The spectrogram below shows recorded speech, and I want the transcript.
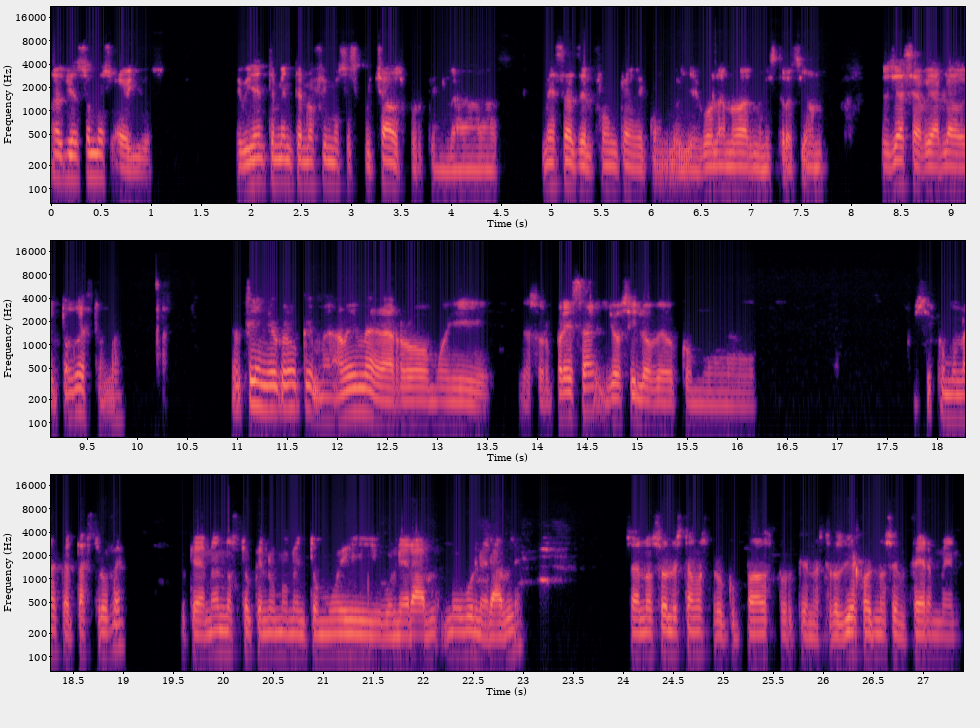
Más bien somos oídos. Evidentemente no fuimos escuchados porque en las mesas del FONCA de cuando llegó la nueva administración, pues ya se había hablado de todo esto, ¿no? En fin, yo creo que a mí me agarró muy de sorpresa. Yo sí lo veo como, pues sí, como una catástrofe, porque además nos toca en un momento muy vulnerable, muy vulnerable. O sea, no solo estamos preocupados porque nuestros viejos no se enfermen,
